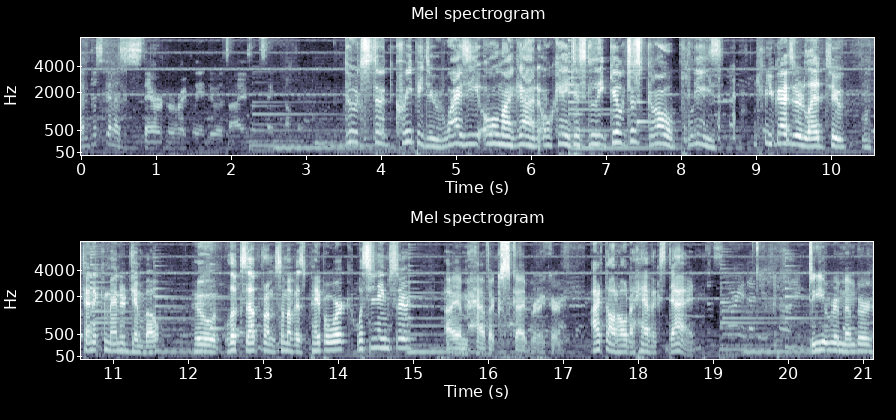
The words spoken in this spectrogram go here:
I'm just gonna stare directly into his eyes and say nothing. Dude, it's the creepy dude. Why is he? Oh my god. Okay, just le- go, just go, please. You guys are led to Lieutenant Commander Jimbo, who looks up from some of his paperwork. What's your name, sir? I am Havoc Skybreaker. I thought all the Havocs died. Do you remember?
